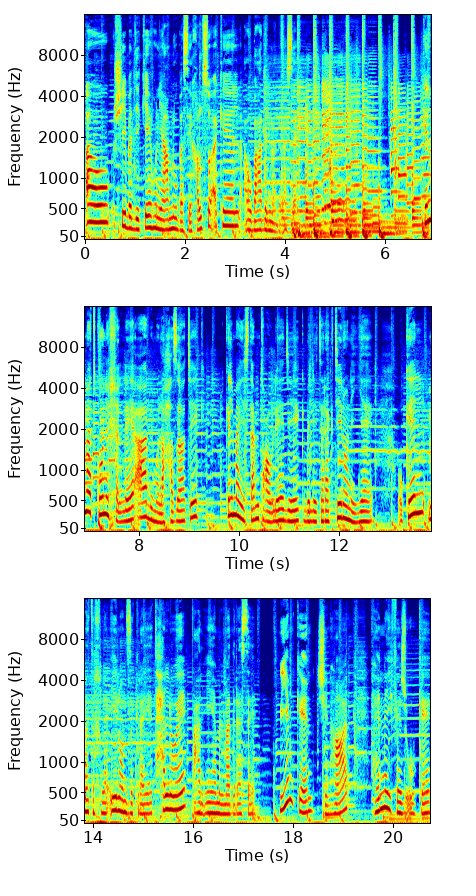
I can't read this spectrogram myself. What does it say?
أو شي بدك إياهم يعملوه بس يخلصوا أكل أو بعد المدرسة. كل ما تكوني خلاقة بملاحظاتك كل ما يستمتعوا أولادك باللي تركتي لهم إياه وكل ما تخلقي لهم ذكريات حلوة عن أيام المدرسة. ويمكن شي نهار هن يفاجئوك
